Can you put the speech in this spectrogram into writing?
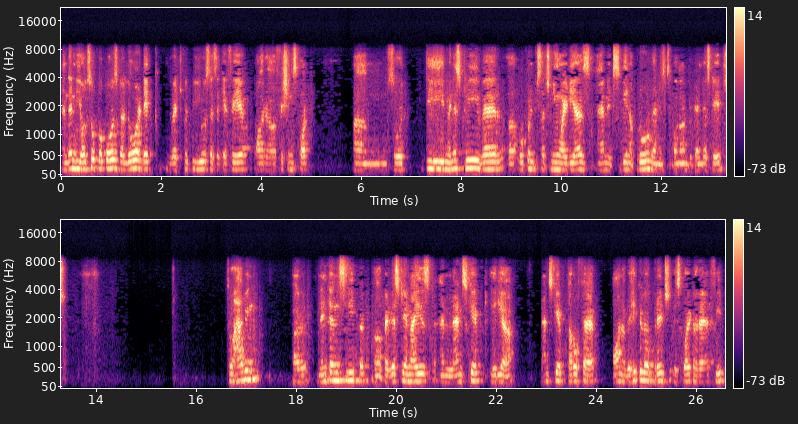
And then we also proposed a lower deck which could be used as a cafe or a fishing spot um, so the ministry were uh, open to such new ideas and it's been approved and it's gone on to tender stage. So having an intensely uh, pedestrianized and landscaped area, landscaped thoroughfare on a vehicular bridge is quite a rare feat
